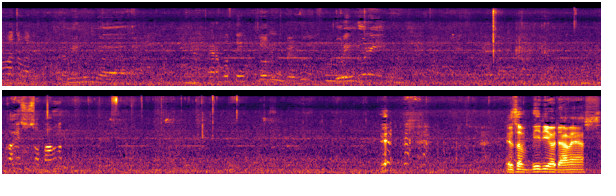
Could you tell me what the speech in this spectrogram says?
Tunggu, tunggu. Merah putih. Kayaknya susah banget. It's a video, dumbass.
